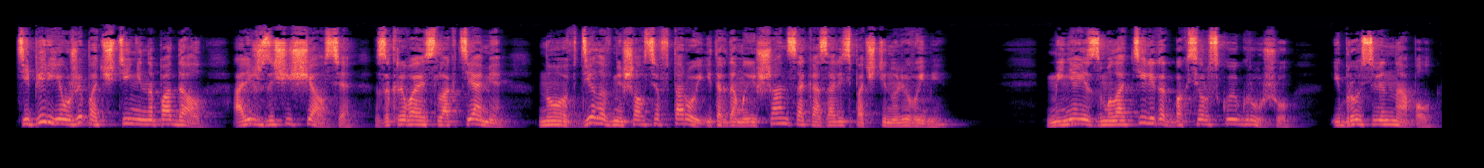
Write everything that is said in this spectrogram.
Теперь я уже почти не нападал, а лишь защищался, закрываясь локтями, но в дело вмешался второй, и тогда мои шансы оказались почти нулевыми. Меня измолотили как боксерскую грушу и бросили на пол,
